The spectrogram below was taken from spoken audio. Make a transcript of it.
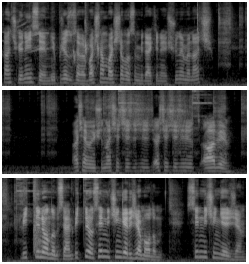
Kaç gün neyse yapacağız bu sefer. Baştan başlamasın bir dahakine. Şunu hemen aç. Aç hemen şunu aç aç aç aç aç aç aç, aç. abi. Bittin oğlum sen. Bittin oğlum. Senin için geleceğim oğlum. Senin için geleceğim.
